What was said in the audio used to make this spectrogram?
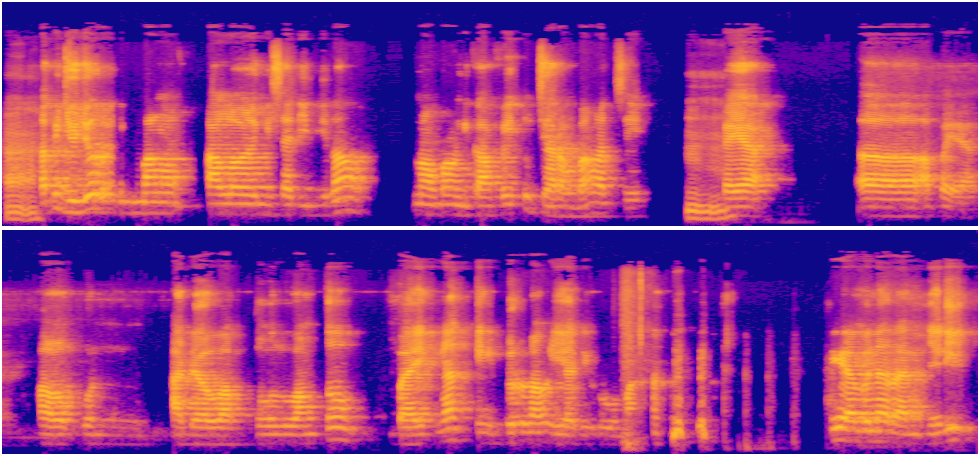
Uh. Tapi jujur emang kalau bisa dibilang nongkrong di kafe itu jarang banget sih. Mm-hmm. Kayak uh, apa ya? Kalaupun ada waktu luang tuh baiknya tidur lah ya di rumah. Iya beneran. Jadi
